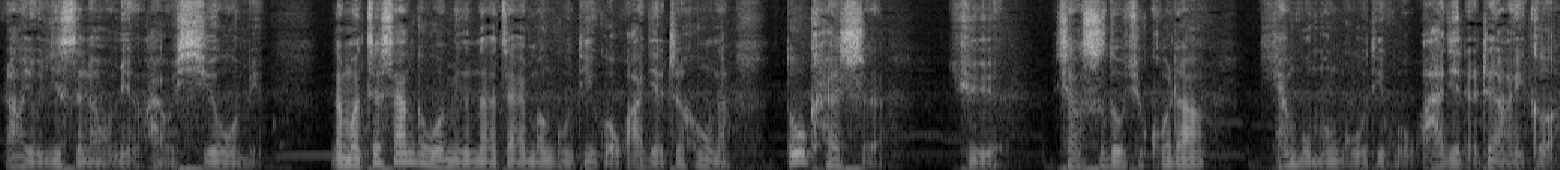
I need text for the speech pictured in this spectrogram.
然后有伊斯兰文明，还有西欧文明。那么这三个文明呢，在蒙古帝国瓦解之后呢，都开始去向四周去扩张，填补蒙古帝国瓦解的这样一个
